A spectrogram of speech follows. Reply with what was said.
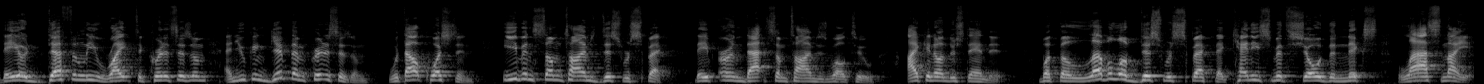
They are definitely right to criticism, and you can give them criticism without question, even sometimes disrespect. They've earned that sometimes as well too. I can understand it. But the level of disrespect that Kenny Smith showed the Knicks last night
